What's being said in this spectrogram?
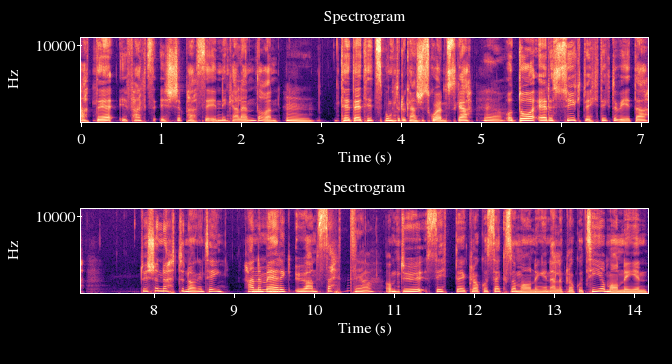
at det faktisk ikke passer inn i kalenderen Mm. til det tidspunktet du kanskje skulle ønske. Ja. Og da er det sykt viktig å vite du er ikke nødt til noen ting. Han er med Mm. deg uansett. Ja. Om du sitter klokka seks om morgenen eller klokka ti om morgenen,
